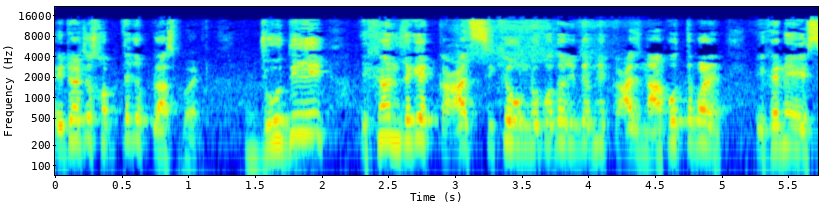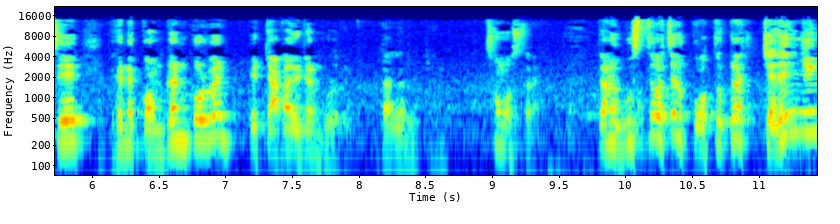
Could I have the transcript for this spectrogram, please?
এটা হচ্ছে সব থেকে প্লাস পয়েন্ট যদি এখান থেকে কাজ শিখে অন্য কোথাও যদি আপনি কাজ না করতে পারেন এখানে এসে এখানে কমপ্লেন করবেন এর টাকা রিটার্ন করে দেবেন। টাকা রিটার্ন সমস্যা নেই। কারণ বুঝতে পারছেন কতটা চ্যালেঞ্জিং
